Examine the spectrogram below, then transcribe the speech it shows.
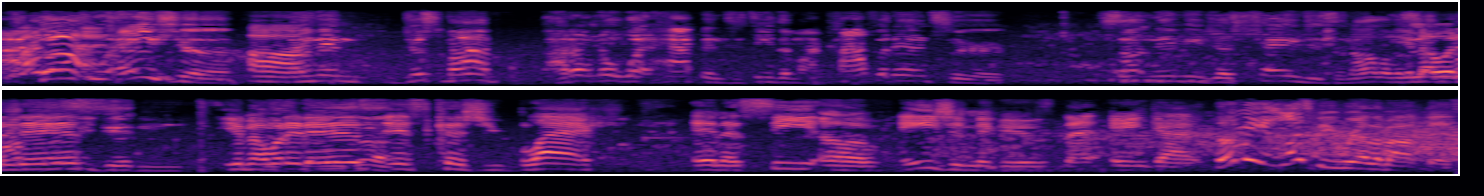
I go to Asia, Uh-huh. and then just my, I don't know what happens. It's either my confidence or something in me just changes, and all of a You sudden know what my it pussy getting. You know what it is? up. It's because you black in a sea of Asian niggas that ain't got. Let me let's be real about this.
